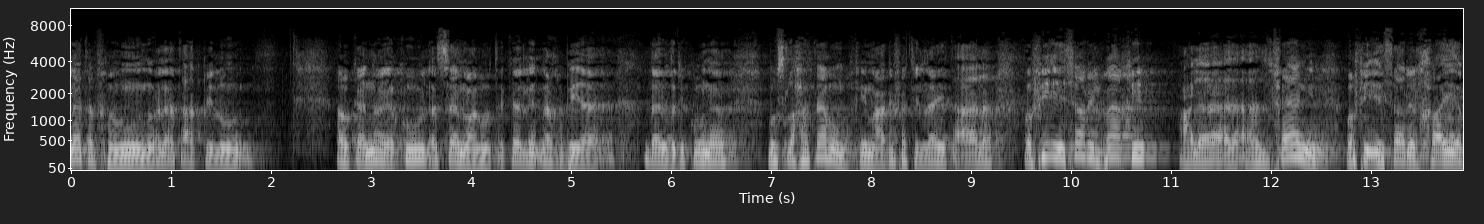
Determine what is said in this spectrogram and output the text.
لا تفهمون ولا تعقلون. أو كأنه يقول السامع المتكلم أغبياء لا يدركون مصلحتهم في معرفة الله تعالى وفي إيثار الباقي على الفاني وفي إيثار الخير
